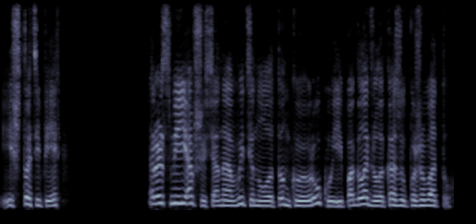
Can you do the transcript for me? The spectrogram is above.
«И что теперь?» Рассмеявшись, она вытянула тонкую руку и погладила козу по животу.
